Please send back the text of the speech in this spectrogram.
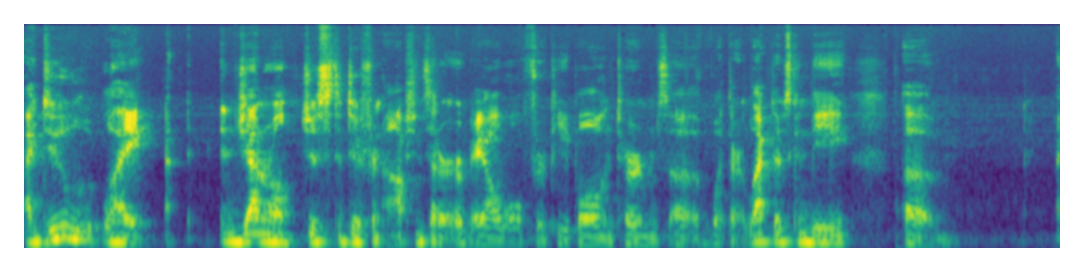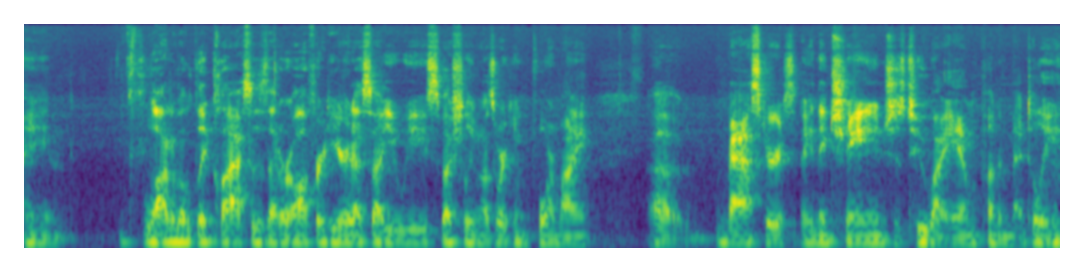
I do like, in general, just the different options that are available for people in terms of what their electives can be. Um, I mean, a lot of the lit classes that are offered here at SIUE, especially when I was working for my uh, master's, I mean, they changed as to who I am fundamentally.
